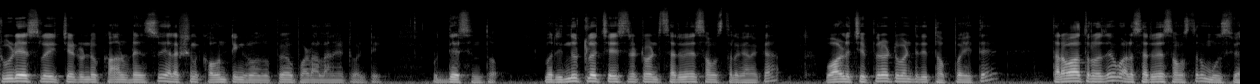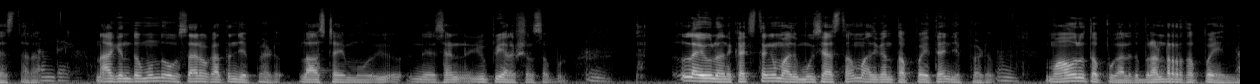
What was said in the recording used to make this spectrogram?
టూ డేస్లో ఇచ్చేటువంటి కాన్ఫిడెన్స్ ఎలక్షన్ కౌంటింగ్ రోజు ఉపయోగపడాలనేటువంటి ఉద్దేశంతో. మరి ఇందుట్లో చేసినటువంటి సర్వే సంస్థలు కనుక వాళ్ళు చెప్పినటువంటిది తప్పు అయితే తర్వాత రోజే వాళ్ళ సర్వే సంస్థను మూసివేస్తారా? నాకు ఇంతకుముందు ఒకసారి ఒక అతను చెప్పాడు లాస్ట్ టైం యూపీ ఎలక్షన్స్ అప్పుడు. లైవ్లోని ఖచ్చితంగా మాది మూసేస్తాం మాది కానీ తప్పు అయితే అని చెప్పాడు. మామూలు తప్పు కాలేదు బ్లండర్ తప్పు అయింది.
